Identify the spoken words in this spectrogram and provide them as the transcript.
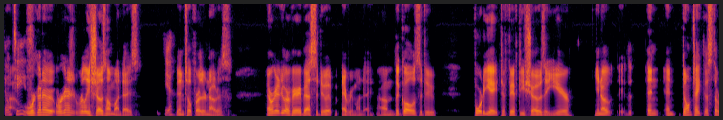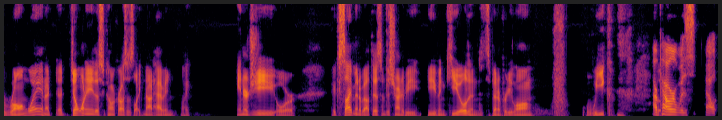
Don't Uh, tease. We're gonna we're gonna release shows on Mondays. Yeah. Until further notice, and we're gonna do our very best to do it every Monday. Um, the goal is to do forty-eight to fifty shows a year. You know, and and don't take this the wrong way, and I, I don't want any of this to come across as like not having like energy or excitement about this. I'm just trying to be even keeled, and it's been a pretty long week. Our power was out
